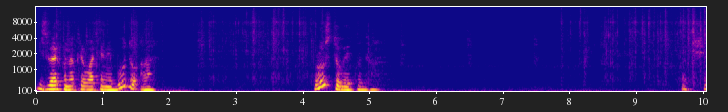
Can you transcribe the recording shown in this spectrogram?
І зверху накривати не буду, а Просто викладу. Так що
